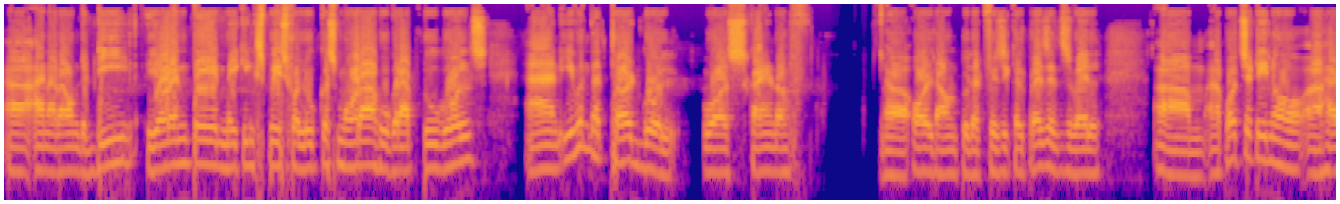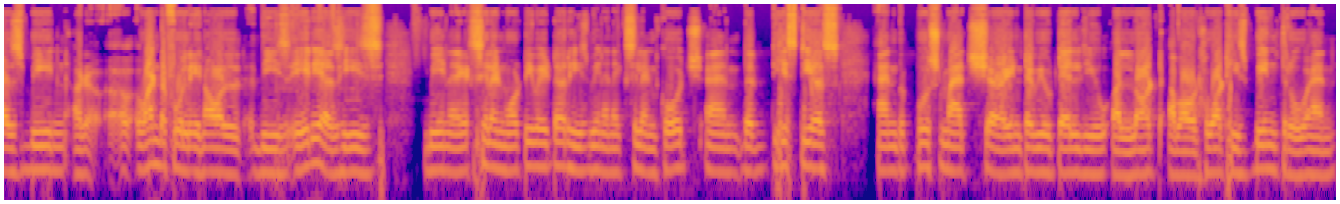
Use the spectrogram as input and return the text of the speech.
uh, and around the D. Llorente making space for Lucas Moura, who grabbed two goals, and even that third goal was kind of all down to that physical presence. Well, um, uh, Pochettino uh, has been uh, wonderful in all these areas. He's been an excellent motivator. He's been an excellent coach, and the, his tears and the post-match uh, interview tell you a lot about what he's been through. And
